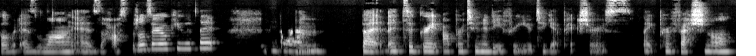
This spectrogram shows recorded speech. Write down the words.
COVID as long as the hospitals are okay with it. Mm-hmm. Um, but it's a great opportunity for you to get pictures, like professional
